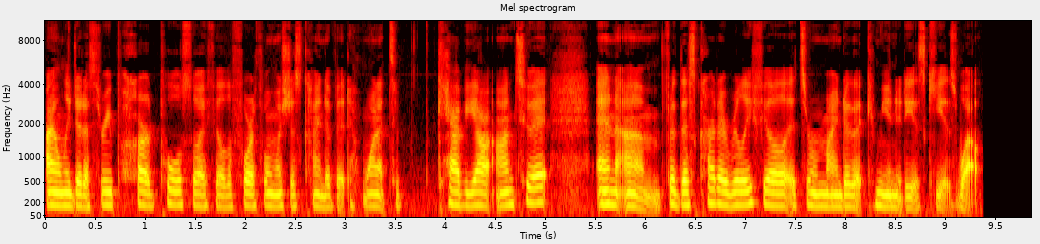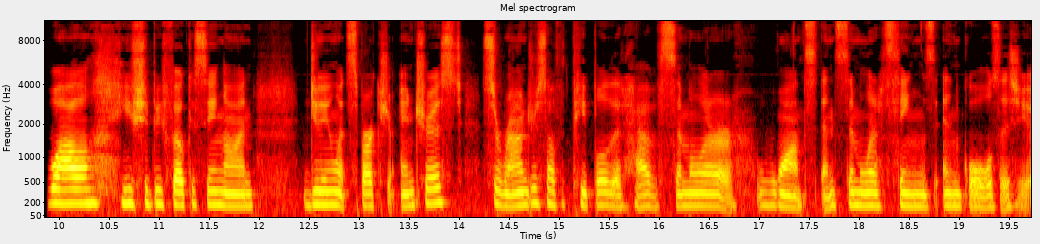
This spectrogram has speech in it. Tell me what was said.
I only did a three card pool, so I feel the fourth one was just kind of it. Wanted to caveat onto it, and um, for this card, I really feel it's a reminder that community is key as well. While you should be focusing on doing what sparks your interest, surround yourself with people that have similar wants and similar things and goals as you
